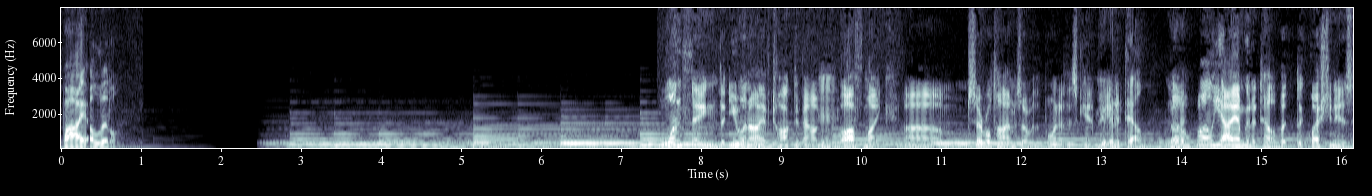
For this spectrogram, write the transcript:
by a little. One thing that you and I have talked about Mm. off mic um, several times over the point of this campaign. You're going to tell? No, well, yeah, I am going to tell. But the question is,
